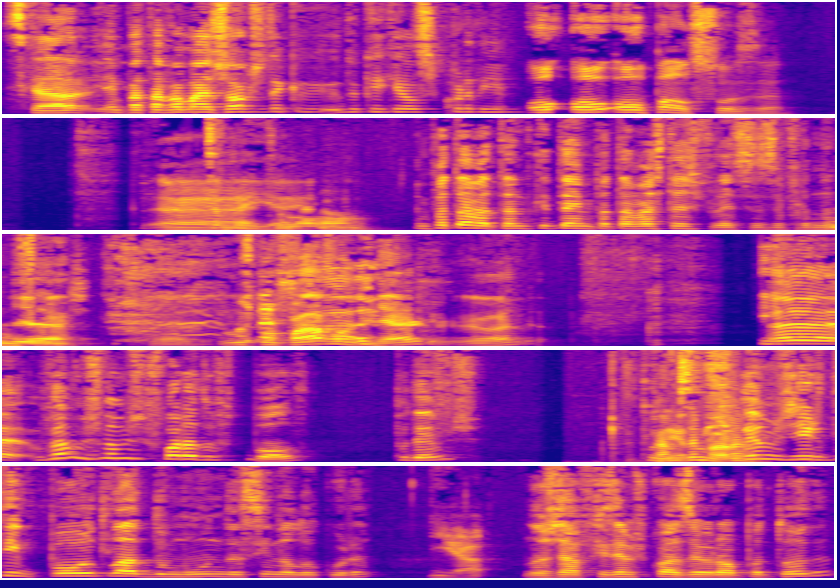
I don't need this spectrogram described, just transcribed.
se calhar empatava mais jogos do que, do que aqueles que perdiam. Ou, ou, ou o Paulo Souza. Também, também não. Empatava tanto que até empatava as transferências, o Fernando Yeah. Santos. Mas poupavam dinheiro, olha. Ah, vamos, vamos fora do futebol. Podemos? Vamos embora. Podemos ir tipo para o outro lado do mundo, assim na loucura. Yeah. Nós já fizemos quase a Europa toda.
